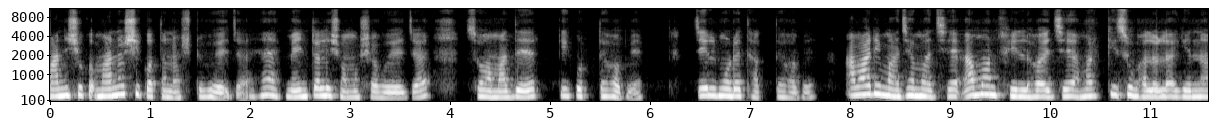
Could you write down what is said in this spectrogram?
মানসিক, মানসিকতা নষ্ট হয়ে যায়। হ্যাঁ মেন্টালি সমস্যা হয়ে যায়। সো আমাদের কি করতে হবে? চিল মোড়ে থাকতে হবে। আমারই মাঝে মাঝে এমন ফিল হয় যে আমার কিছু ভালো লাগে না।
